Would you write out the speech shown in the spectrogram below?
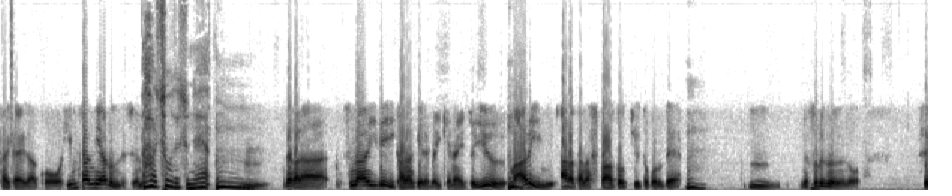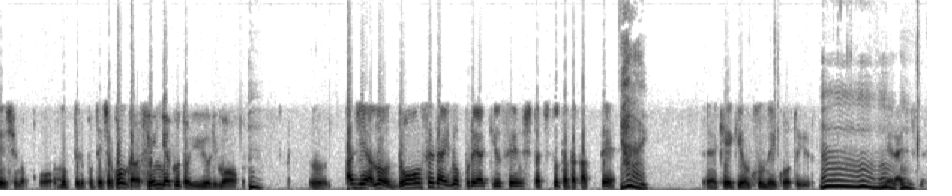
大会が、こう、頻繁にあるんですよね。はい、そうですね。う。うんんだから、つないでいかなければいけないという、まあ、ある意味、新たなスタートっていうところで、うん。うん、でそれぞれの選手のこう持ってるポテンシャル、今回は戦略というよりも、うん。うん、アジアの同世代のプロ野球選手たちと戦って、はい。えー経験を積んでいこうといううんうんうんうん。狙いですね。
